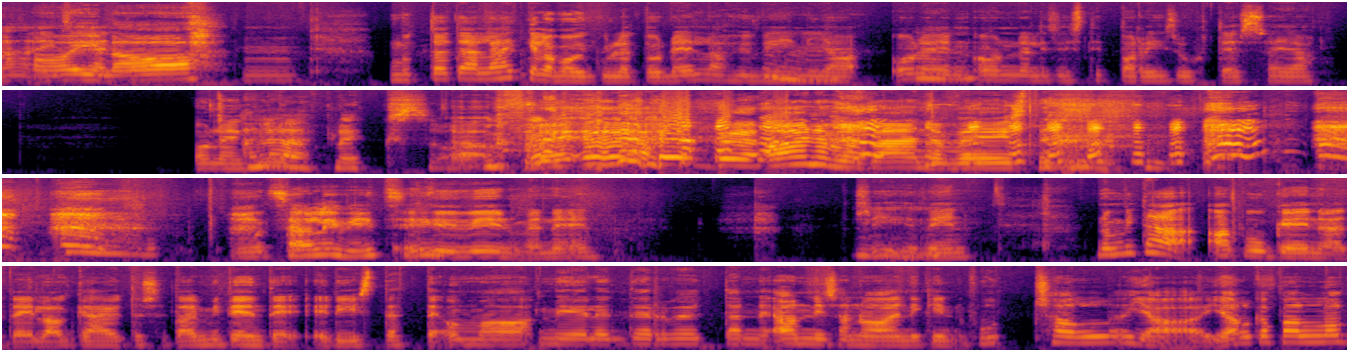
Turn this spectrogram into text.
Äh, Aina. Mm. Mutta tällä hetkellä voin kyllä todella hyvin mm. ja olen mm. onnellisesti parisuhteessa ja olen kyllä... Älä flexaa. Ja- Aina mä väännän veistä. Mutta Se oli vitsi. Hyvin menee. Tosi mm. hyvin. No mitä apukeinoja teillä on käytössä tai miten te edistätte omaa mielenterveyttänne? Anni sanoi ainakin futsal ja jalkapallo.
